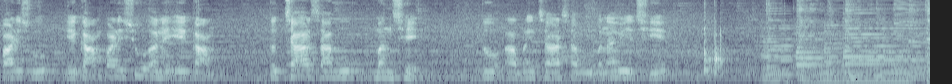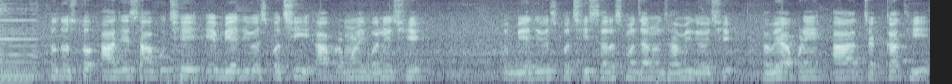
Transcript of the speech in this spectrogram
પાડીશું. એ કામ પાડીશું અને એ કામ તો ચાર સાબુ બનશે. તો આપણે ચાર સાબુ બનાવીએ છીએ. તો દોસ્તો, આ જે સાબુ છે, એ બે દિવસ પછી આ પ્રમાણે બને છે. તો બે દિવસ પછી સરસ મજાનો જામી ગયો છે. હવે આપણે આ ચક્કાથી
